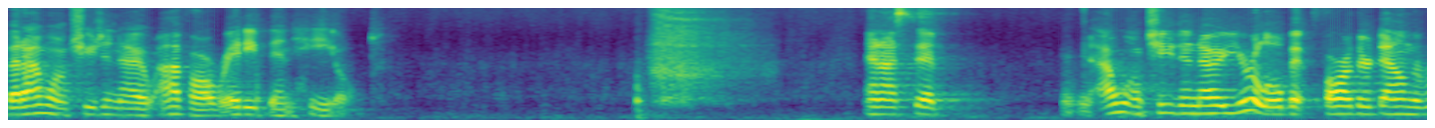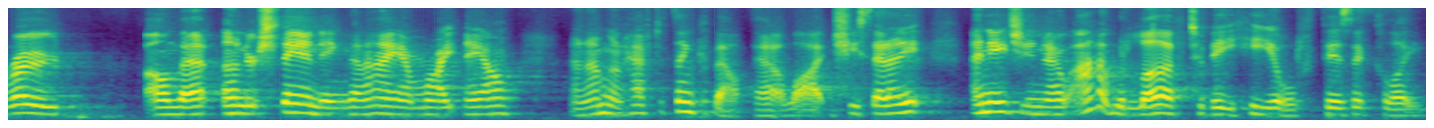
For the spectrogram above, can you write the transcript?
but I want you to know I've already been healed. And I said, I want you to know you're a little bit farther down the road on that understanding than I am right now. And I'm going to have to think about that a lot. And she said, I need, I need you to know I would love to be healed physically,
